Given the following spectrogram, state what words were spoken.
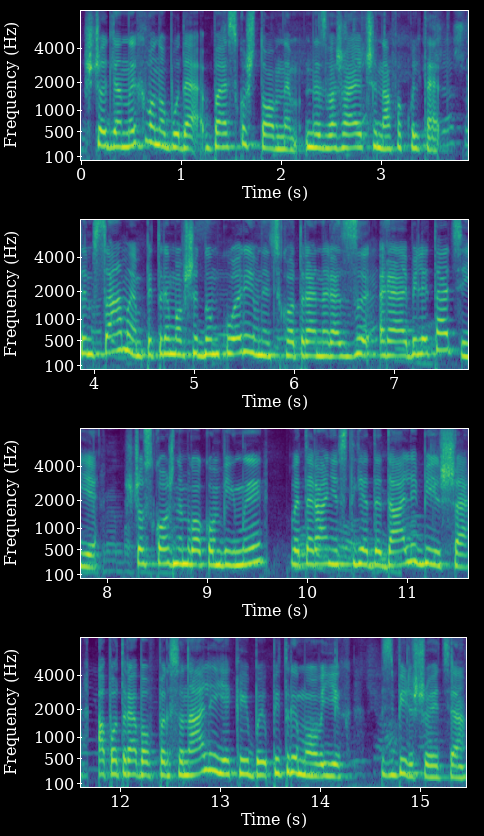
що для них воно буде безкоштовним, незважаючи на факультет. Тим самим підтримавши думку рівненського тренера з реабілітації, що з кожним роком війни. Ветеранів стає дедалі більше, а потреба в персоналі, який би підтримував їх, збільшується.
